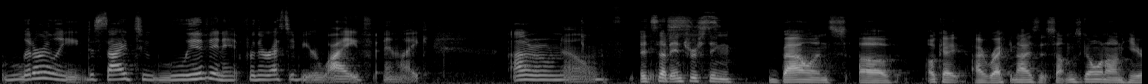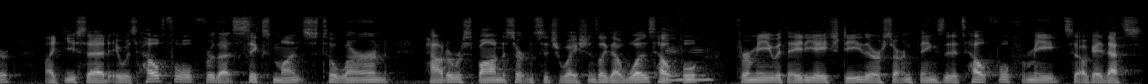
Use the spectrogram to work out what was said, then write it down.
literally decide to live in it for the rest of your life and like I don't know. It's, it's that interesting balance of okay, I recognize that something's going on here. Like you said, it was helpful for that 6 months to learn how to respond to certain situations. Like that was helpful mm-hmm. for me with ADHD. There are certain things that it's helpful for me to okay, that's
